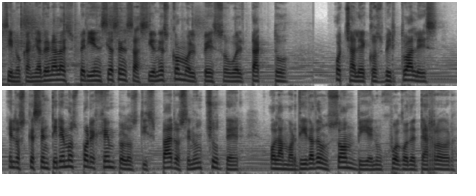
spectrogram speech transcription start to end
sino que añaden a la experiencia sensaciones como el peso o el tacto, o chalecos virtuales, en los que sentiremos por ejemplo los disparos en un shooter o la mordida de un zombie en un juego de terror.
